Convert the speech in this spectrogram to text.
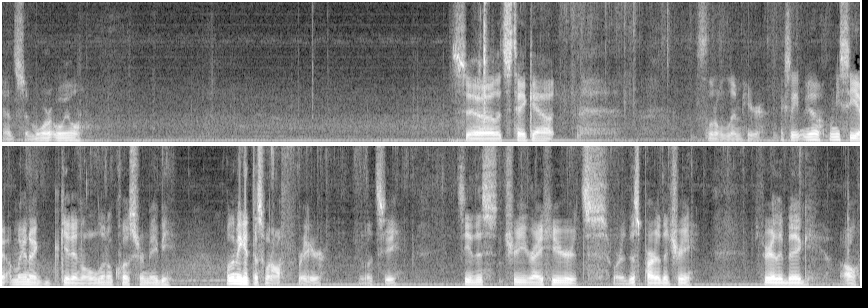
Add some more oil. So let's take out this little limb here. Actually, you know, let me see. I'm gonna get in a little closer maybe. Well, let me get this one off right here. Let's see. See this tree right here, it's, or this part of the tree, it's fairly big. I'll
